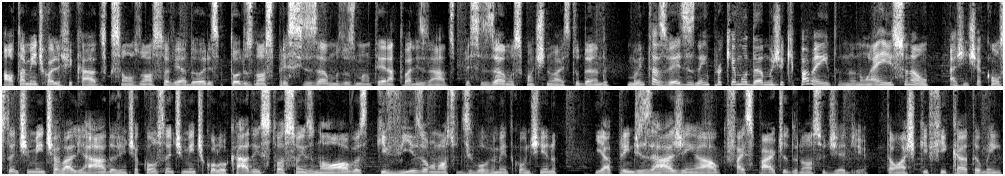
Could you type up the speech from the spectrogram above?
altamente qualificados, que são os nossos aviadores, todos nós precisamos nos manter atualizados, precisamos continuar estudando. Muitas vezes nem porque mudamos de equipamento, não é isso não. A gente é constantemente avaliado, a gente é constantemente colocado em situações novas que visam o nosso desenvolvimento contínuo e a aprendizagem é algo que faz parte do nosso dia a dia. Então acho que fica também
